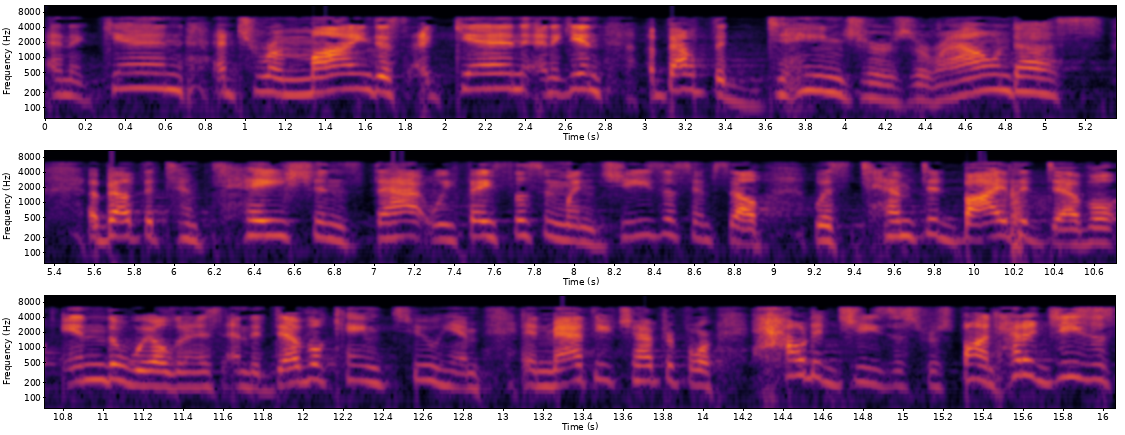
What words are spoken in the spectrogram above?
and again and to remind us again and again about the dangers around us, about the temptations that we face. Listen, when Jesus himself was tempted by the devil in the wilderness and the devil came to him in Matthew chapter 4, how did Jesus respond? How did Jesus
